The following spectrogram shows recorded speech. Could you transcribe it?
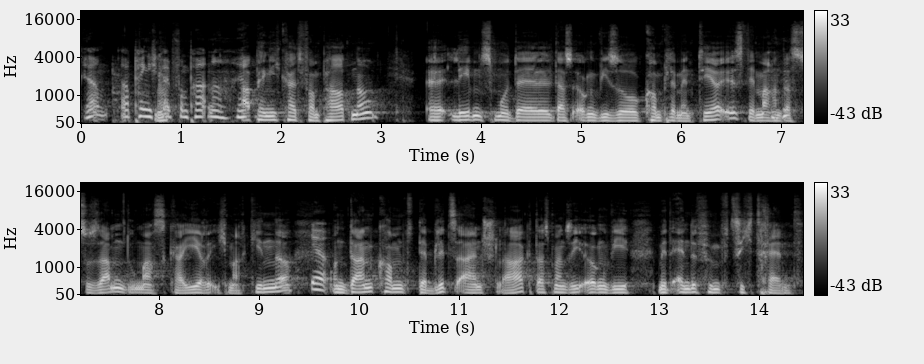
Ja, Abhängigkeit ja? vom Partner. Ja. Abhängigkeit vom Partner. Äh, Lebensmodell, das irgendwie so komplementär ist. Wir machen mhm. das zusammen. Du machst Karriere, ich mach Kinder. Ja. Und dann kommt der Blitzeinschlag, dass man sie irgendwie mit Ende 50 trennt.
